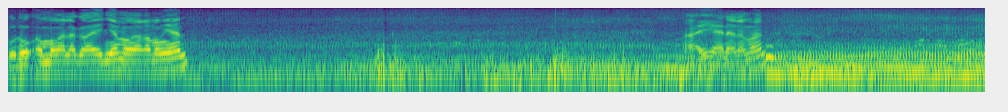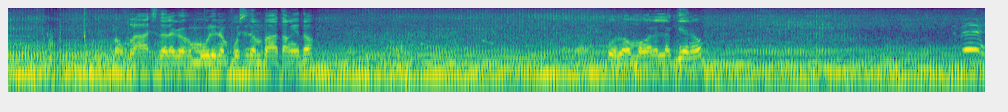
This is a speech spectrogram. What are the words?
Puno ang mga lagayan niya mga kamangyan. Ayan na naman. Ibang klase talaga humuli ng pusit ng batang ito. Puno ang mga lalagyan, oh. Bebe!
